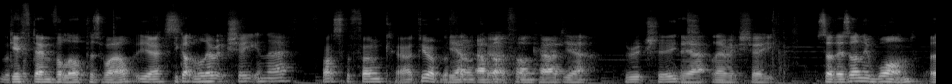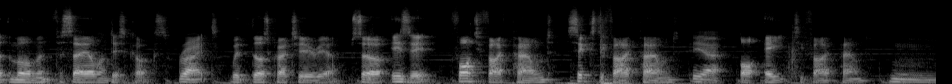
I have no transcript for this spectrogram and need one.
The gift envelope as well. Yes. You got the lyric sheet in there? That's the phone card. Do you have the yeah, phone I've card? got the phone card. Yeah, Lyric sheet. yeah, lyric sheet. So there's only one at the moment for sale on Discogs Right. with those criteria. So is it forty-five pound, sixty-five pound, Yeah. or eighty-five pound? Hmm.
